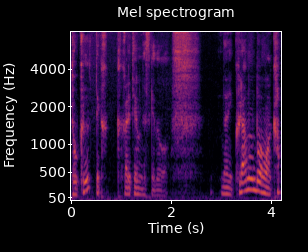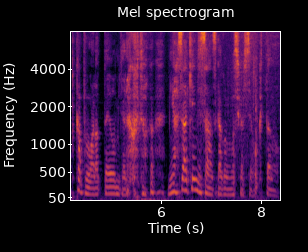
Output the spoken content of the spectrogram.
毒？って書かれてるんですけど何？クラムボンはカプカプ笑ったよみたいなこと？宮沢賢治さんですか？これもしかして送ったの。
